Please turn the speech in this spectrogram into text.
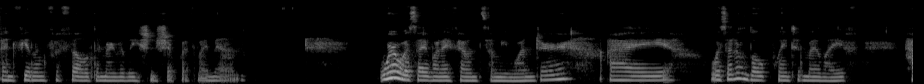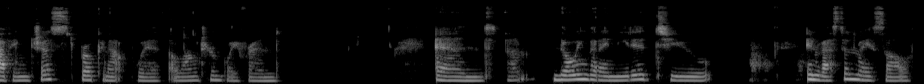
and feeling fulfilled in my relationship with my man. Where was I when I found Sami Wunder? I was at a low point in my life, having just broken up with a long term boyfriend, and um, knowing that I needed to invest in myself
